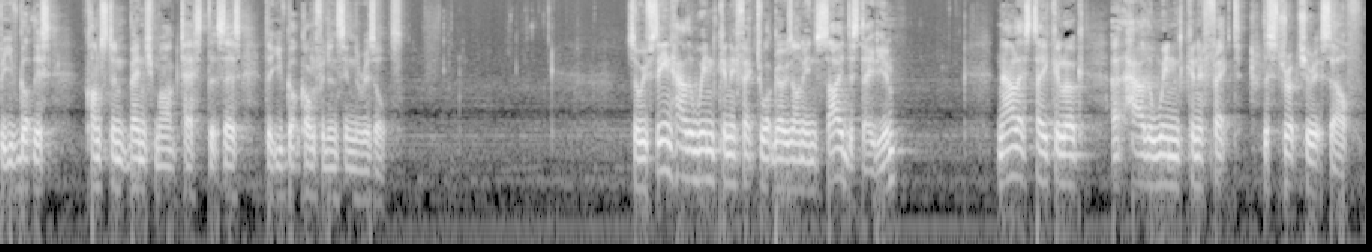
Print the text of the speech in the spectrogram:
but you've got this constant benchmark test that says that you've got confidence in the results. So we've seen how the wind can affect what goes on inside the stadium. Now let's take a look at how the wind can affect the structure itself.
